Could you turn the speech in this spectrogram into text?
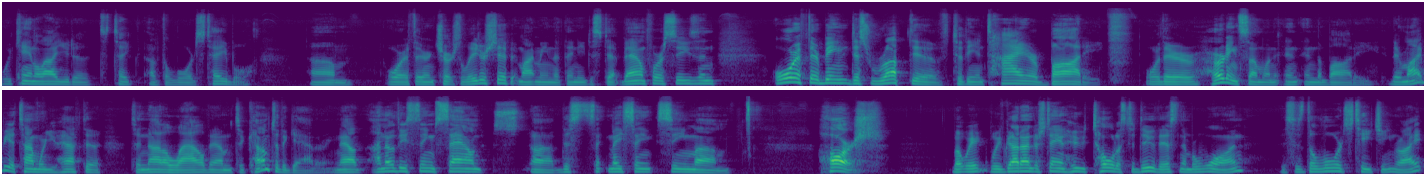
we can't allow you to, to take of the Lord's table. Um, or if they're in church leadership, it might mean that they need to step down for a season. Or if they're being disruptive to the entire body, or they're hurting someone in, in the body, there might be a time where you have to, to not allow them to come to the gathering. Now, I know these things sound, uh, this may seem, seem um, harsh, but we, we've got to understand who told us to do this. Number one, this is the Lord's teaching, right?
